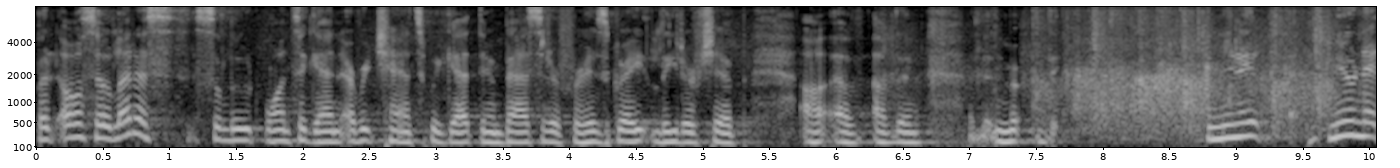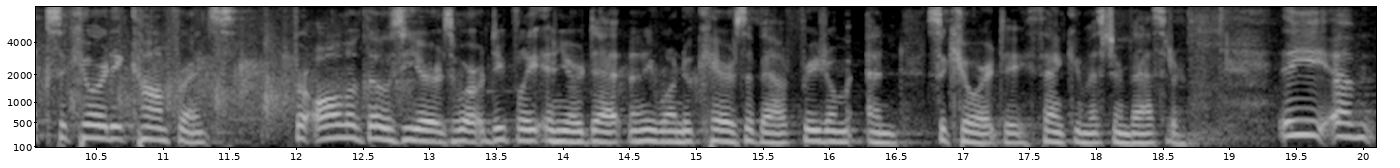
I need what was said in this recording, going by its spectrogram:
But also let us salute once again every chance we get the ambassador for his great leadership uh, of, of the, the, the Munich, Munich Security Conference. For all of those years, we're deeply in your debt. Anyone who cares about freedom and security. Thank you, Mr. Ambassador. The, um,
